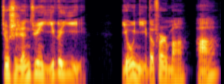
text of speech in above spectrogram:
就是人均一个亿，有你的份儿吗？啊！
